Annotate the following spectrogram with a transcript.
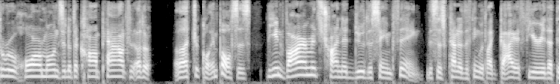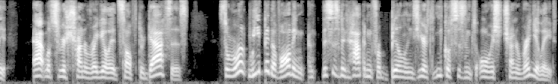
through hormones and other compounds and other electrical impulses, the environment's trying to do the same thing. This is kind of the thing with like Gaia theory that the atmosphere is trying to regulate itself through gases. So we're, we've been evolving. This has been happening for billions of years. The ecosystem's always trying to regulate.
